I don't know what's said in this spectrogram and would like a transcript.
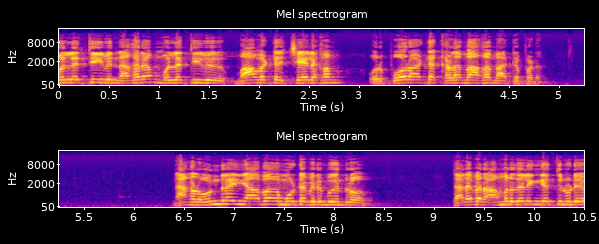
முல்லைத்தீவு நகரம் முல்லைத்தீவு மாவட்ட செயலகம் ஒரு போராட்ட களமாக மாற்றப்படும். நாங்கள் ஒன்றை ஞாபகமூட்ட விரும்புகின்றோம். தலைவர் அமிர்தலிங்கத்தினுடைய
